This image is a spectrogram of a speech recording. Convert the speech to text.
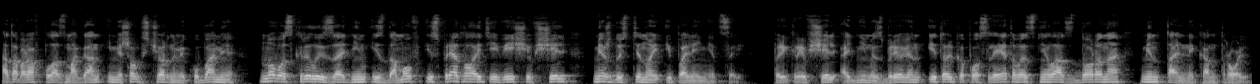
Отобрав плазмоган и мешок с черными кубами, Нова скрылась за одним из домов и спрятала эти вещи в щель между стеной и поленницей, прикрыв щель одним из бревен и только после этого сняла с Дорана ментальный контроль.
